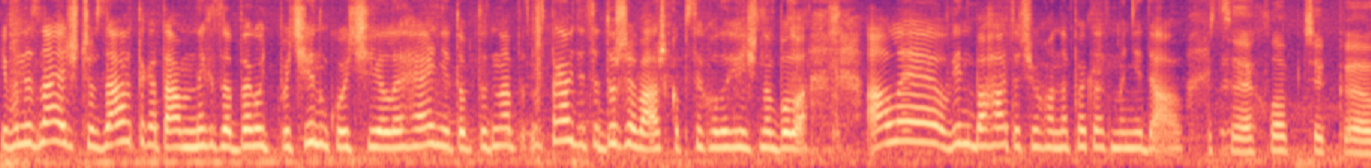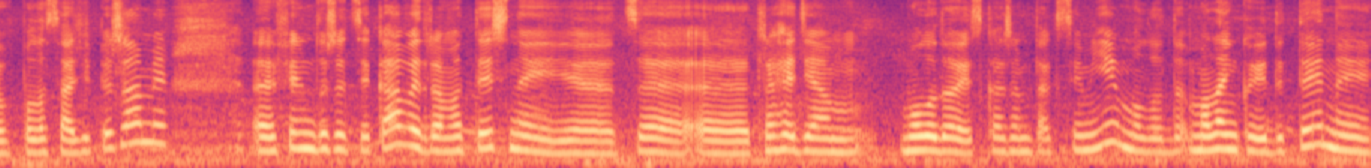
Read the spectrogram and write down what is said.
і вони знають, що завтра там в них заберуть печінку чи легені. Тобто на- насправді це дуже важко психологічно було. Але він багато чого, наприклад, мені дав. Це хлопчик е, в полосатій піжамі. Е, Фільм дуже цікавий, драматичний. Е, Це трагедія молодої, скажімо так, сім'ї, маленької дитини.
